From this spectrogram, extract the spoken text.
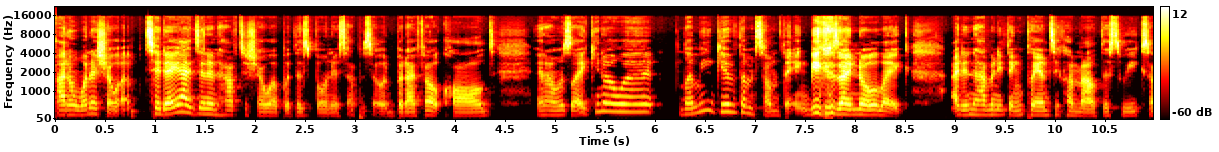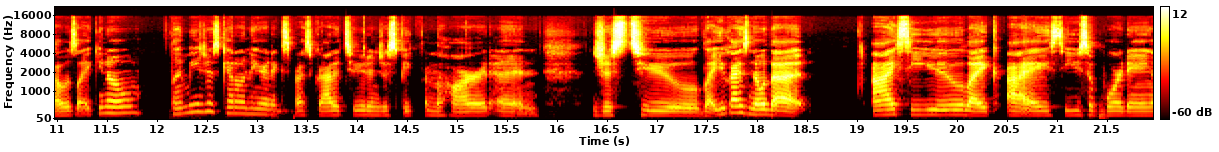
I don't want to show up. Today, I didn't have to show up with this bonus episode, but I felt called and I was like, you know what? Let me give them something because I know like I didn't have anything planned to come out this week. So I was like, you know, let me just get on here and express gratitude and just speak from the heart and just to let you guys know that I see you, like, I see you supporting.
